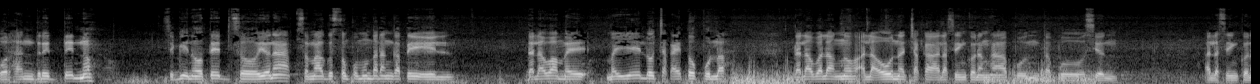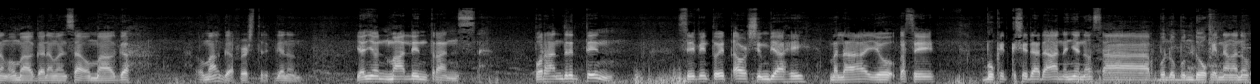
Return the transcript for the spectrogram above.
410 no? Sige, noted. So, yun na. Sa mga gustong pumunta ng Katiil, dalawa, may, may yellow tsaka ito pula. Dalawa lang no, alauna tsaka alas 5 ng hapon. Tapos yun, alas 5 ng umaga naman sa umaga. Umaga, first trip, ganun. Yan yun, Malin Trans. 410. 7 to 8 hours yung biyahe. Malayo. Kasi bukit kasi dadaanan niya no, sa bulubundukin ng ano,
